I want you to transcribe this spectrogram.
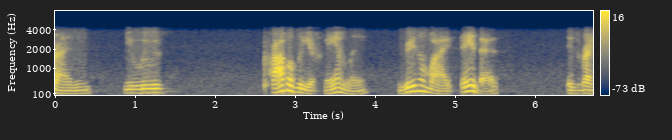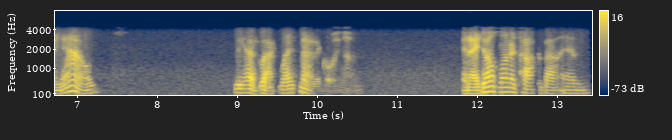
friends, you lose probably your family. The reason why I say this is right now we have Black Lives Matter going on. And I don't want to talk about him,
